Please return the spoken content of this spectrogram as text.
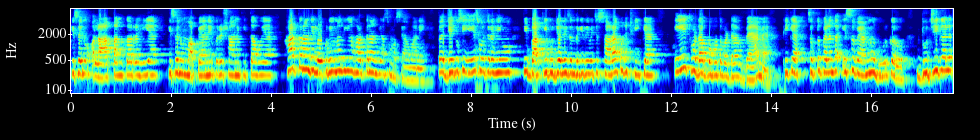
ਕਿਸੇ ਨੂੰ ਔਲਾਦ ਤੰਗ ਕਰ ਰਹੀ ਹੈ, ਕਿਸੇ ਨੂੰ ਮਾਪਿਆਂ ਨੇ ਪਰੇਸ਼ਾਨ ਕੀਤਾ ਹੋਇਆ ਹਰ ਤਰ੍ਹਾਂ ਦੇ ਲੋਕ ਨੇ, ਉਹਨਾਂ ਦੀਆਂ ਹਰ ਤਰ੍ਹਾਂ ਦੀਆਂ ਸਮੱਸਿਆਵਾਂ ਨੇ। ਤਾਂ ਜੇ ਤੁਸੀਂ ਇਹ ਸੋਚ ਰਹੇ ਹੋ ਕਿ ਬਾਕੀ ਦੂਜਿਆਂ ਦੀ ਜ਼ਿੰਦਗੀ ਦੇ ਵਿੱਚ ਸਾਰਾ ਕੁਝ ਠੀਕ ਹੈ, ਇਹ ਤੁਹਾਡਾ ਬਹੁਤ ਵੱਡਾ ਵਹਿਮ ਹੈ। ਠੀਕ ਹੈ? ਸਭ ਤੋਂ ਪਹਿਲਾਂ ਤਾਂ ਇਸ ਵਹਿਮ ਨੂੰ ਦੂਰ ਕਰੋ। ਦੂਜੀ ਗੱਲ,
